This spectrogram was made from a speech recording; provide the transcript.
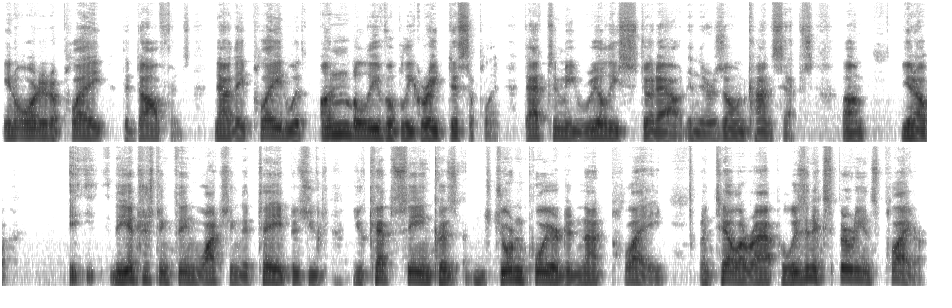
in order to play the Dolphins. Now, they played with unbelievably great discipline. That to me really stood out in their zone concepts. Um, you know, the interesting thing watching the tape is you you kept seeing because Jordan Poyer did not play and Taylor Rapp, who is an experienced player,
